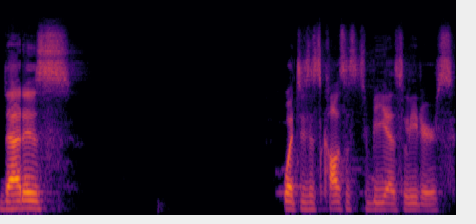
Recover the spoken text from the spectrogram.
That is what Jesus calls us to be as leaders,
